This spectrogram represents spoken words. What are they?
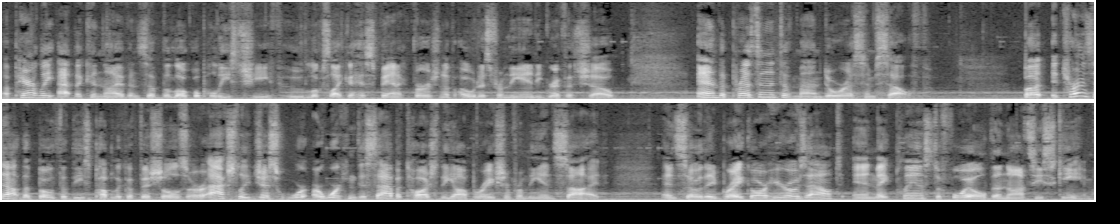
apparently at the connivance of the local police chief, who looks like a Hispanic version of Otis from the Andy Griffith Show, and the president of Mandoras himself. But it turns out that both of these public officials are actually just wor- are working to sabotage the operation from the inside, and so they break our heroes out and make plans to foil the Nazi scheme.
